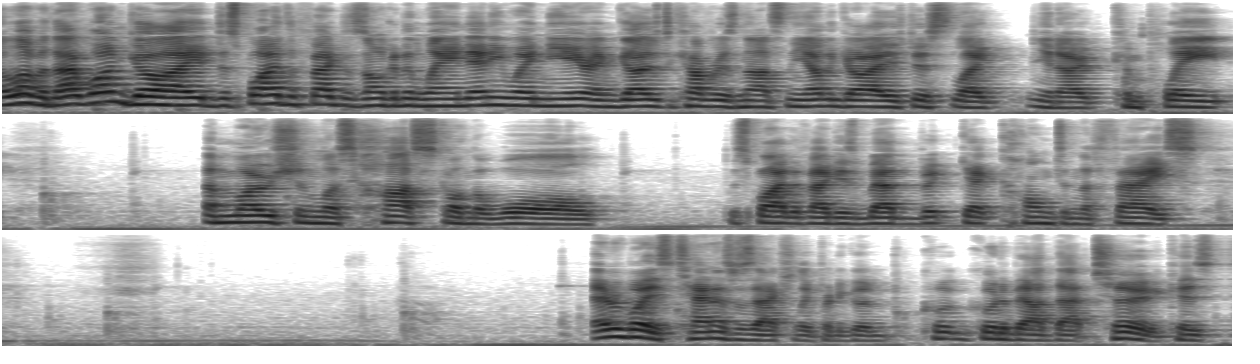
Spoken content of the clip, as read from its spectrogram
I love it. That one guy, despite the fact it's not going to land anywhere near him, goes to cover his nuts, and the other guy is just like, you know, complete emotionless husk on the wall. Despite the fact he's about to get conked in the face. Everybody's tennis was actually pretty good, good about that too, because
